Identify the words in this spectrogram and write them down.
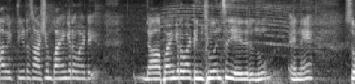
ആ വ്യക്തിയുടെ സാക്ഷ്യം ഭയങ്കരമായിട്ട് ഭയങ്കരമായിട്ട് ഇൻഫ്ലുവൻസ് ചെയ്തിരുന്നു എന്നെ. സോ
